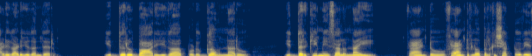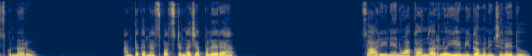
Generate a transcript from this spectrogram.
అడిగాడు యుగంధర్. ఇద్దరు భారీగా పొడుగ్గా ఉన్నారు. ఇద్దరికీ మీసాలున్నాయి. ఫ్యాంటు ఫ్యాంటు లోపలికి షర్టు వేసుకున్నారు. అంతకన్నా స్పష్టంగా చెప్పలేరా? సారీ నేను ఆ కంగారులో ఏమీ గమనించలేదు.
